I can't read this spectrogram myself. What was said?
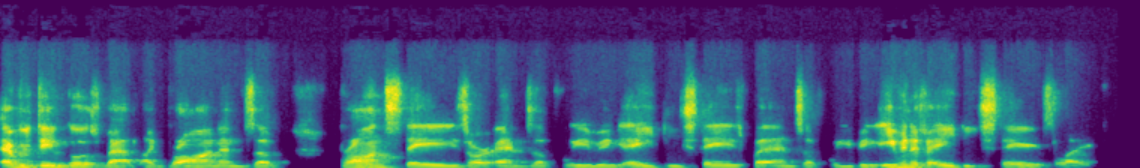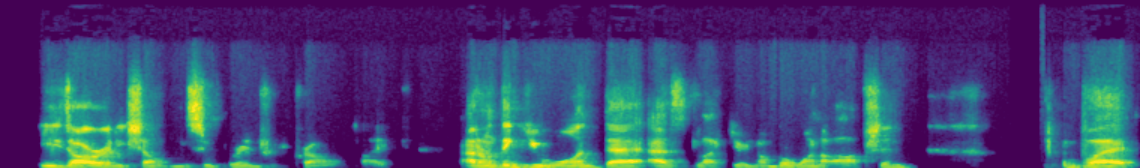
everything goes bad, like Bron ends up Bron stays or ends up leaving, AD stays but ends up leaving. Even if AD stays, like he's already shown he's super injury prone. Like I don't think you want that as like your number one option. But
